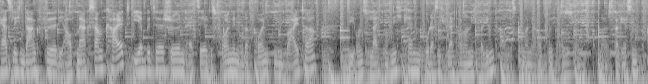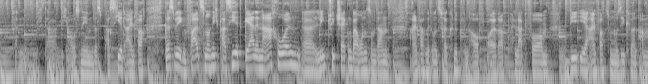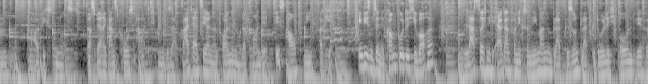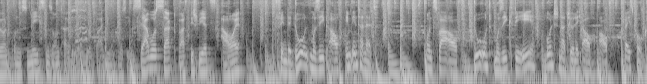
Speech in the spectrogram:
Herzlichen Dank für die Aufmerksamkeit. Ihr bitte schön erzählt es Freundinnen oder Freunden weiter, die uns vielleicht noch nicht kennen oder sich vielleicht auch noch nicht verlinkt haben. Das kann man ja auch durchaus äh, mal vergessen. Kann mich da nicht ausnehmen. Das passiert einfach. Deswegen, falls noch nicht passiert, gerne nachholen, äh, Linktree checken bei uns und dann einfach mit uns verknüpfen auf eurer Plattform, die ihr einfach zum Musikhören am häufigsten nutzt. Das wäre ganz großartig. Und wie gesagt, weitererzählen an Freundinnen oder Freunde ist auch nie verkehrt. In diesem Sinne, kommt gut durch die Woche. Lasst euch nicht ärgern von nichts und niemandem. Bleibt gesund, bleibt geduldig und wir hören uns nächsten Sonntag wieder hier bei und Musik. Servus, sagt Basti Schwierz. Ahoi. Finde Du und Musik auch im Internet. Und zwar auf duundmusik.de und natürlich auch auf Facebook.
